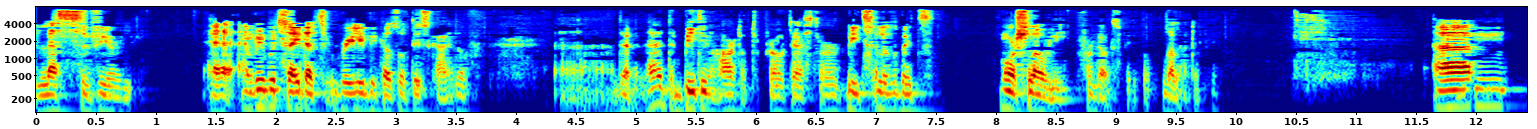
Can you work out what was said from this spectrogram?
less severely. Uh, and we would say that's really because of this kind of uh, the, the beating heart of the protester beats a little bit more slowly for those people the latter people. Um,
